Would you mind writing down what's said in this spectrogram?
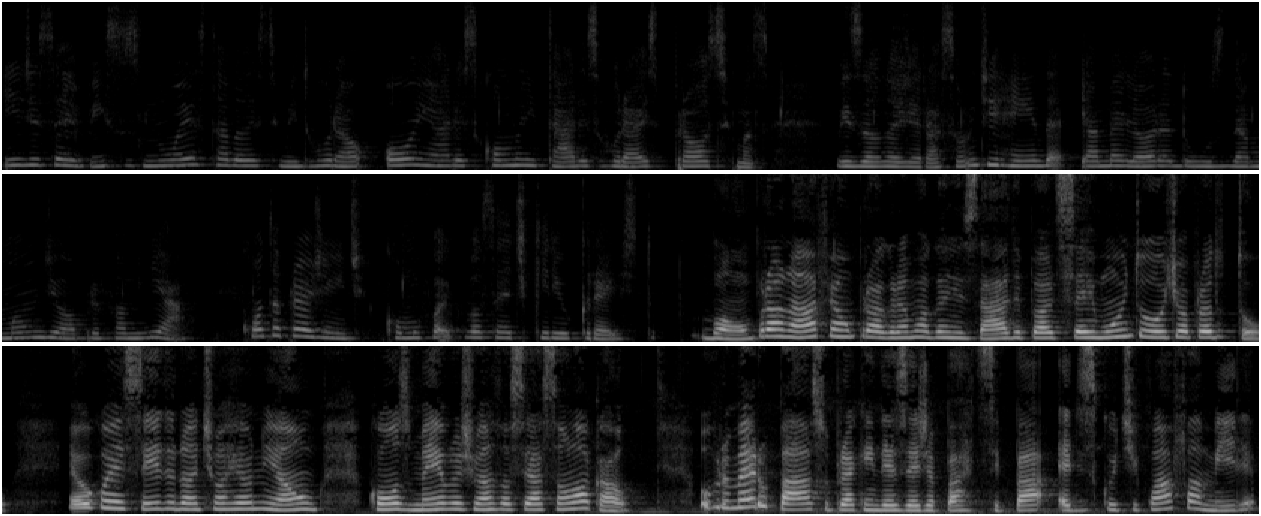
e de serviços no estabelecimento rural ou em áreas comunitárias rurais próximas, visando a geração de renda e a melhora do uso da mão de obra familiar. Conta pra gente como foi que você adquiriu o crédito. Bom, o Pronaf é um programa organizado e pode ser muito útil ao produtor. Eu o conheci durante uma reunião com os membros de uma associação local. O primeiro passo para quem deseja participar é discutir com a família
